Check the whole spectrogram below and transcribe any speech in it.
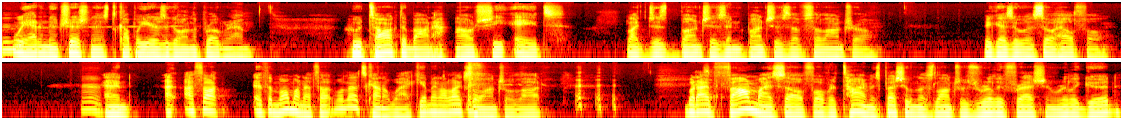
nu- we had a nutritionist a couple years ago on the program who talked about how she ate like just bunches and bunches of cilantro because it was so helpful. And I, I thought at the moment I thought, well, that's kind of wacky. I mean, I like cilantro a lot. But I've found myself over time, especially when the cilantro is really fresh and really good,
